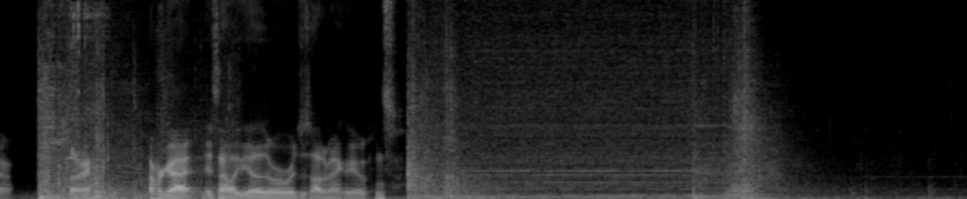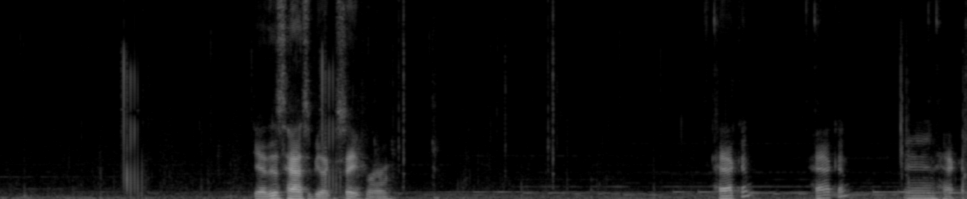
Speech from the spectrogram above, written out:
Oh, sorry, I forgot. It's not like the other door where it just automatically opens. Yeah, this has to be like a safe room. Hacking, hacking, and hacking.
